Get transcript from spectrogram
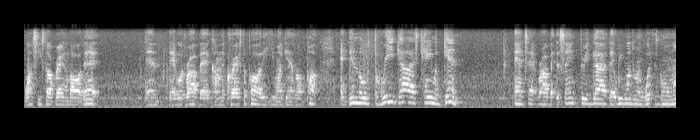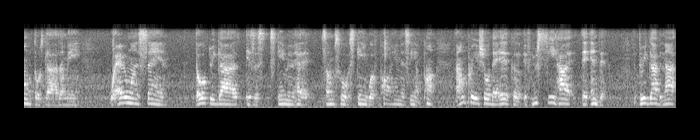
once he start bragging about all that, then there goes Ryback coming to crash the party. He want to get his own Punk. And then those three guys came again and attacked Ryback. The same three guys that we wondering what is going on with those guys. I mean, where everyone's saying those three guys is a scheming had some sort of scheme with Paul Heyman and CM Punk. And I'm pretty sure that because if you see how it ended, the three guys did not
